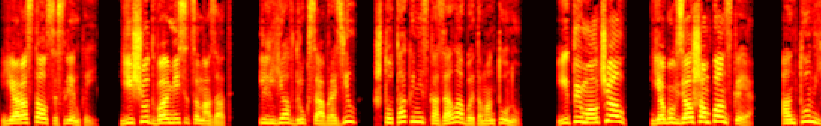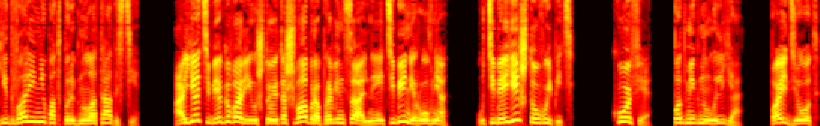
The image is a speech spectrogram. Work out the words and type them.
Я расстался с Ленкой. Еще два месяца назад. Илья вдруг сообразил, что так и не сказала об этом Антону. «И ты молчал? Я бы взял шампанское!» Антон едва ли не подпрыгнул от радости. «А я тебе говорил, что эта швабра провинциальная, тебе не ровня. У тебя есть что выпить?» «Кофе», — подмигнул Илья. «Пойдет».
